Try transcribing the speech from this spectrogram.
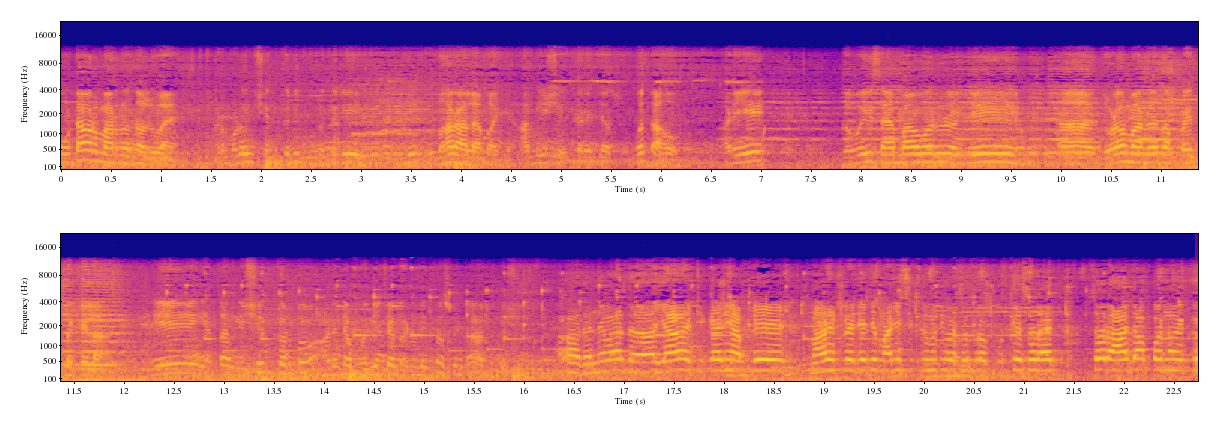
पोटावर मारणं चालू आहे. आणि म्हणून शेतकरी कुठंतरी उभा राहिला पाहिजे. आम्ही शेतकऱ्याच्या सोबत आहोत. आणि गवई साहेबावर जे जोडा मारण्याचा प्रयत्न केला हे याचा निषेध करतो आणि त्या वधीच्या घटनेचा सुद्धा आम्ही निषेध करतो. हा, धन्यवाद. या ठिकाणी आपले महाराष्ट्र राज्याचे माजी शिक्षणमंत्री वसंतराव पुटके सर आहेत. सर आज आपण एक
